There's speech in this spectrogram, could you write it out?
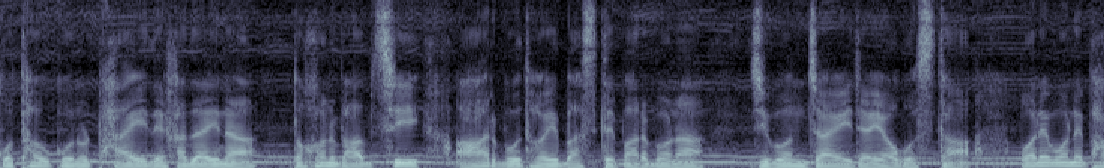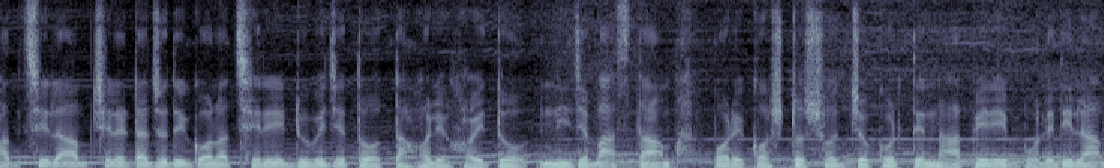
কোথাও কোনো ঠাঁই দেখা যায় না। তখন ভাবছি আর বোধহয় বাঁচতে পারব না। জীবন যায় যায় অবস্থা। মনে মনে ভাবছিলাম, ছেলেটা যদি গলা ছেড়ে ডুবে যেত, তাহলে হয়তো নিজে বাঁচতাম। পরে কষ্ট সহ্য করতে না পেরে বলে দিলাম,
